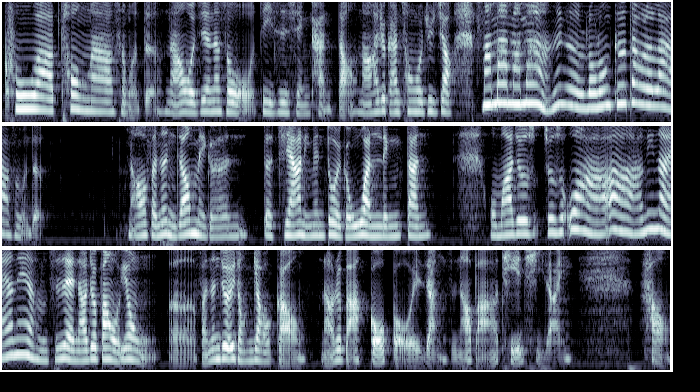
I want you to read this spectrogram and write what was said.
哭啊、痛啊什么的。然后我记得那时候我第一次先看到，然后他就赶快冲过去叫妈妈妈妈，那个龙龙割到了啦什么的。然后反正你知道每个人的家里面都有一个万灵丹。我妈就就说哇啊，你奶呀那啊什么之类，然后就帮我用呃，反正就一种药膏，然后就把它勾勾诶这样子，然后把它贴起来。好，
